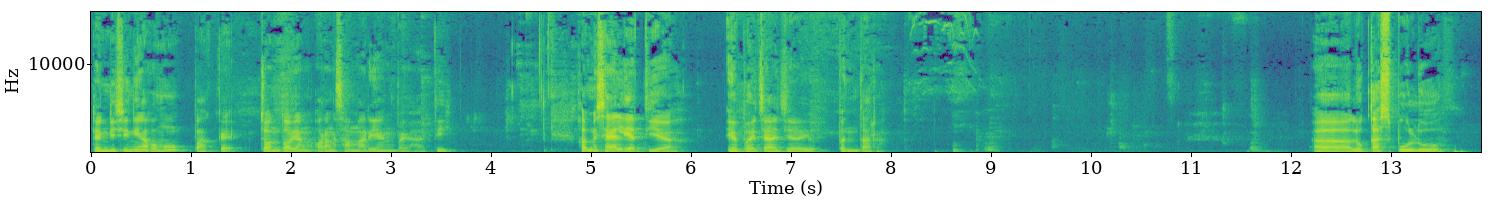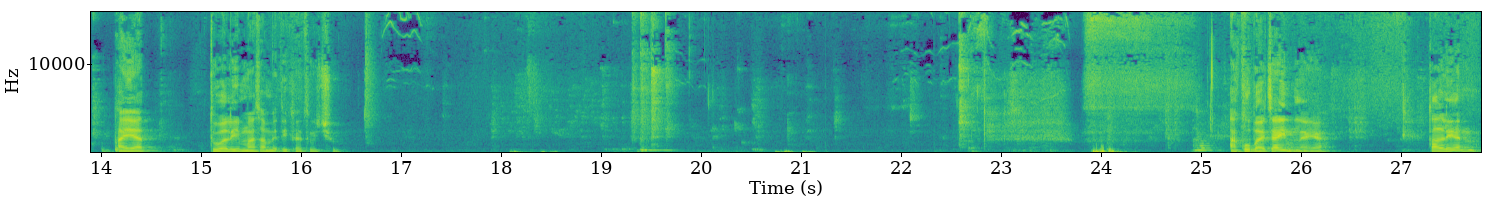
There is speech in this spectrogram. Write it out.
Dan di sini aku mau pakai contoh yang orang Samaria yang baik hati. Kalau misalnya lihat dia, ya baca aja yuk bentar. Eh, Lukas 10 ayat 25 sampai 37. Aku bacain lah ya. Kalian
